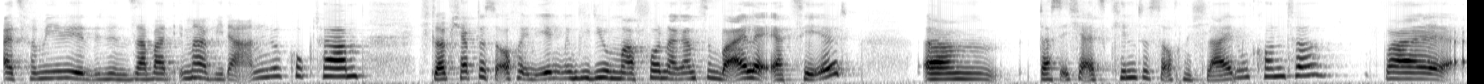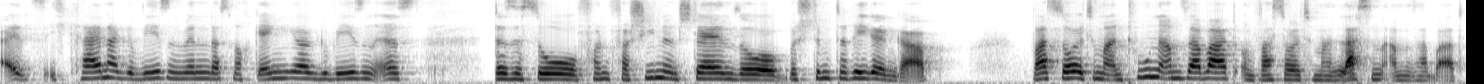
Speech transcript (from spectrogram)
als Familie den Sabbat immer wieder angeguckt haben. Ich glaube, ich habe das auch in irgendeinem Video mal vor einer ganzen Weile erzählt, ähm, dass ich als Kind das auch nicht leiden konnte, weil als ich kleiner gewesen bin, das noch gängiger gewesen ist, dass es so von verschiedenen Stellen so bestimmte Regeln gab. Was sollte man tun am Sabbat und was sollte man lassen am Sabbat?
